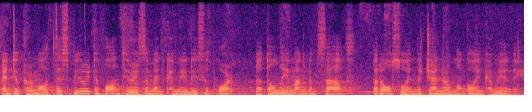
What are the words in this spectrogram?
and to promote the spirit of volunteerism and community support not only among themselves but also in the general Mongolian community.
